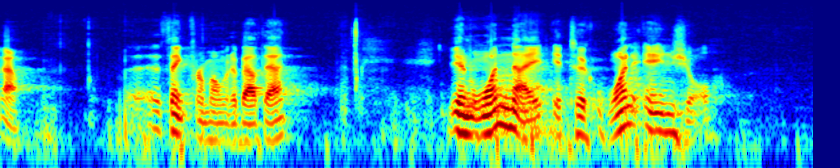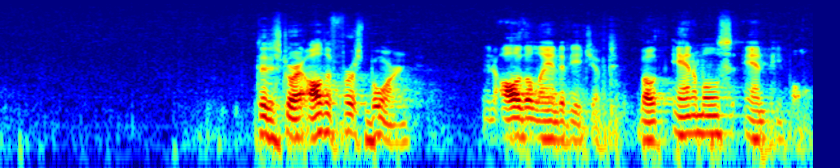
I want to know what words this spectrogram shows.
Now, uh, think for a moment about that. In one night, it took one angel to destroy all the firstborn in all the land of Egypt, both animals and people.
